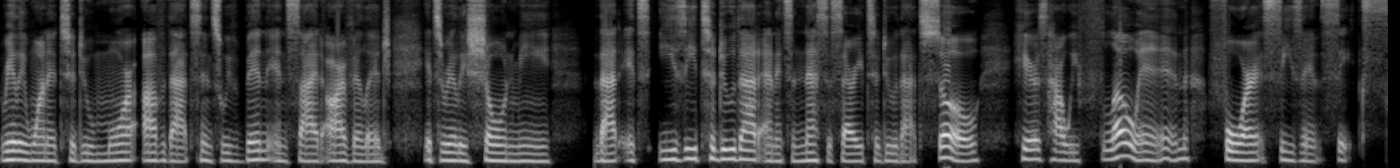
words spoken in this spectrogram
really wanted to do more of that since we've been inside our village. It's really shown me that it's easy to do that and it's necessary to do that. So here's how we flow in for season six.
